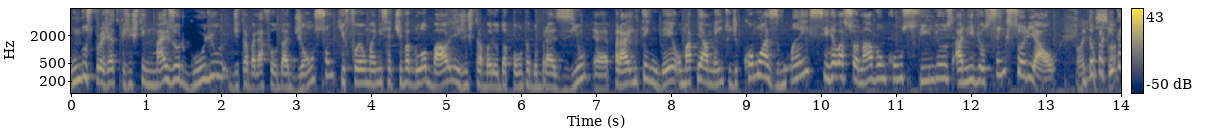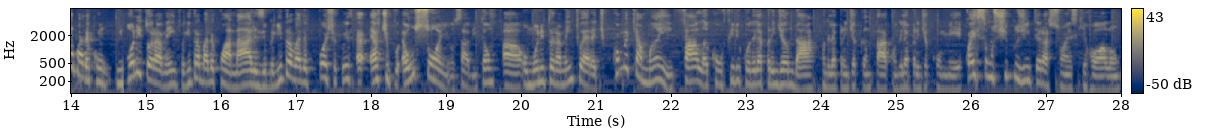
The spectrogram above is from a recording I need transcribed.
Um dos projetos que a gente tem mais orgulho de trabalhar foi o da Johnson, que foi uma iniciativa global e a gente trabalhou da ponta do Brasil é, para entender o mapeamento de como as mães se relacionavam com os filhos a nível sensorial Olha então, para quem trabalha com monitoramento, para quem trabalha com análise, para quem trabalha, poxa, com isso, é, é, tipo, é um sonho, sabe? Então, a, o monitoramento era, tipo, como é que a mãe fala com o filho quando ele aprende a andar, quando ele aprende a cantar, quando ele aprende a comer? Quais são os tipos de interações que rolam?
